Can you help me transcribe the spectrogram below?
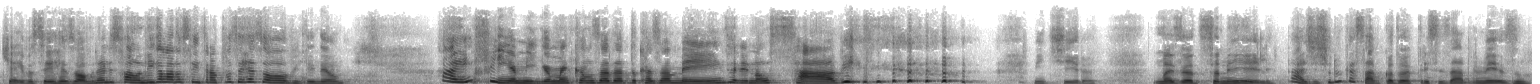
Que aí você resolve. Né? Eles falam: liga lá na central que você resolve, entendeu? Ah, enfim, amiga, marcamos a data do casamento, ele não sabe. Mentira. Mas eu adicionei ele. Ah, a gente nunca sabe quando vai precisar, não é mesmo?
